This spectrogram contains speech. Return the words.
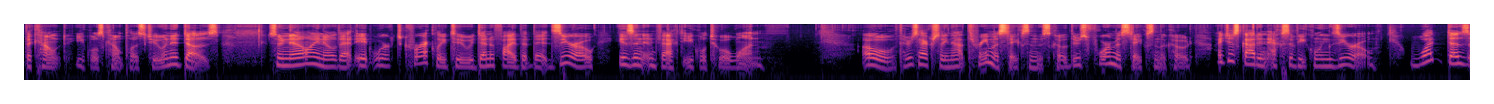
the count equals count plus 2, and it does. So now I know that it worked correctly to identify that that 0 isn't in fact equal to a 1. Oh, there's actually not three mistakes in this code, there's four mistakes in the code. I just got an x of equaling 0. What does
